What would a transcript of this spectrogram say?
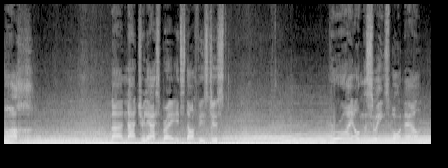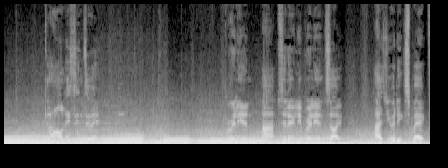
Oh, man, naturally aspirated stuff is just right on the sweet spot now. God, listen to it. Brilliant, absolutely brilliant. So, as you would expect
